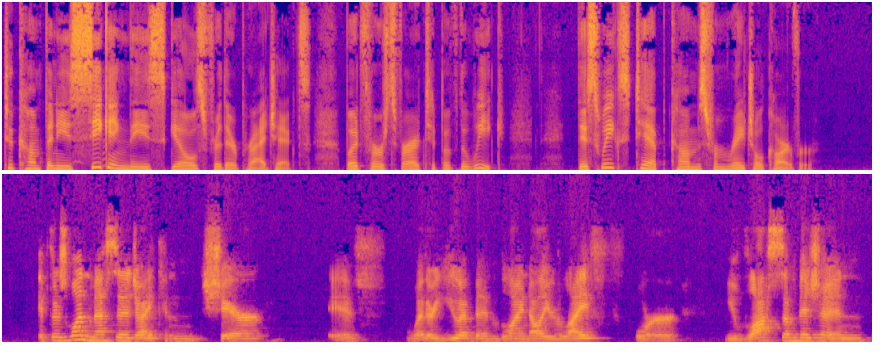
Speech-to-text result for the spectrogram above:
to companies seeking these skills for their projects. But first, for our tip of the week. This week's tip comes from Rachel Carver. If there's one message I can share, if whether you have been blind all your life or you've lost some vision,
